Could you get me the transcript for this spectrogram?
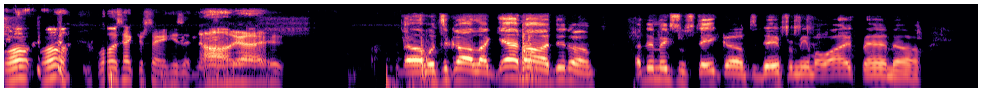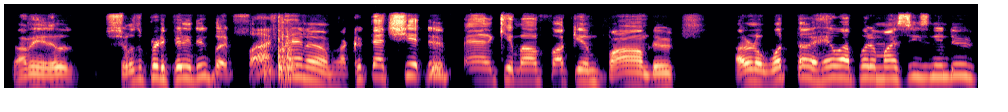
Well, well, what was Hector saying? He said, "No, guys." uh, what's it called? Like, yeah, no, I did. Um, I did make some steak um today for me and my wife, man. Uh, I mean, it was she was a pretty penny, dude. But fuck, man, um, I cooked that shit, dude. Man, it came out fucking bomb, dude. I don't know what the hell I put in my seasoning, dude.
